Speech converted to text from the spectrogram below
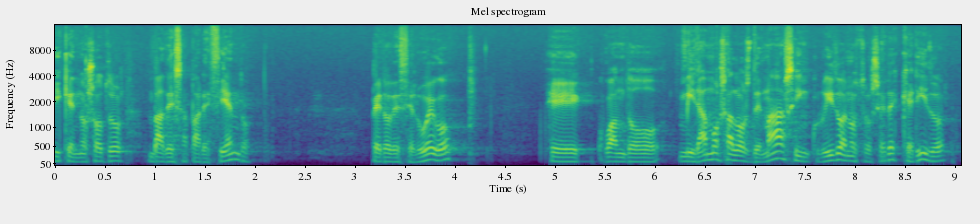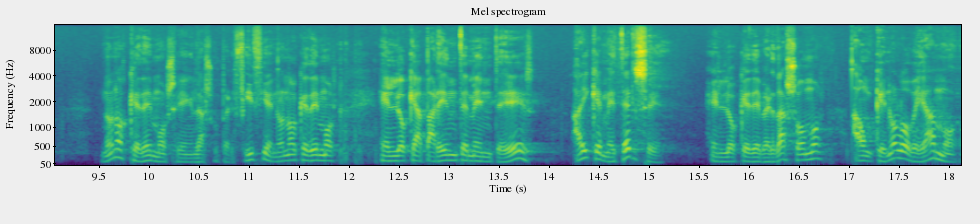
y que en nosotros va desapareciendo. Pero desde luego, eh, cuando miramos a los demás, incluido a nuestros seres queridos, no nos quedemos en la superficie, no nos quedemos en lo que aparentemente es. Hay que meterse en lo que de verdad somos, aunque no lo veamos.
